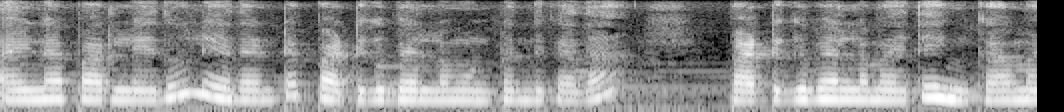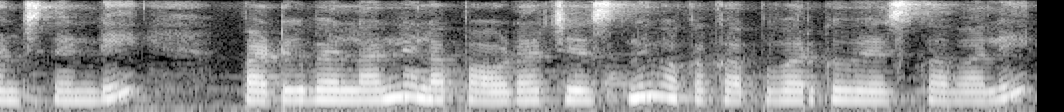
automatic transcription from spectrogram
అయినా పర్లేదు లేదంటే పటిక బెల్లం ఉంటుంది కదా. పటిక బెల్లం అయితే ఇంకా మంచిదండి. పటిక బెల్లాన్ని ఇలా పౌడర్ చేసుకుని ఒక కప్పు వరకు వేసుకోవాలి.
